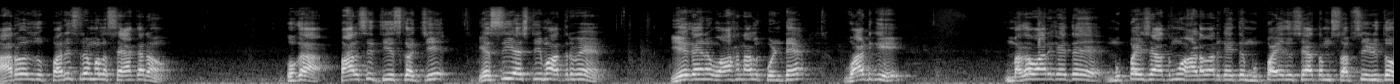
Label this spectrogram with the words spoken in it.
ఆ రోజు పరిశ్రమల సేకరణ ఒక పాలసీ తీసుకొచ్చి ఎస్సీ ఎస్టీ మాత్రమే ఏదైనా వాహనాలు కొంటే వాటికి మగవారికి అయితే ముప్పై శాతము ఆడవారికి అయితే ముప్పై ఐదు శాతం సబ్సిడీతో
